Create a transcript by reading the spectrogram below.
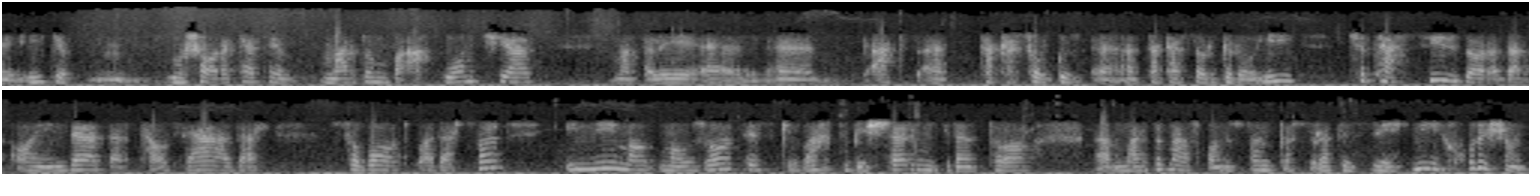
ای که مشارکت مردم و اقوام چی است؟ مسئله تکسرگرایی چه تاثیر داره در آینده در توسعه در ثبات و در سال؟ اینی موضوعات است که وقت بیشتر می‌گیرن تا مردم افغانستان به صورت ذهنی خودشان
